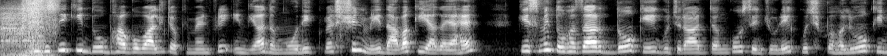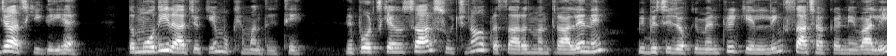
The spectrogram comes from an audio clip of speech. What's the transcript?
बीबीसी की दो भागों वाली documentary India the Modi question में दावा किया गया है कि इसमें 2002 के गुजरात दंगों से जुड़े कुछ पहलुओं की जाँच की गई है। द मोदी राज्य के मुख्यमंत्री थे। रिपोर्ट्स के अनुसार सूचना और प्रसारण मंत्रालय ने बीबीसी डॉक्यूमेंट्री के लिंक साझा करने वाले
